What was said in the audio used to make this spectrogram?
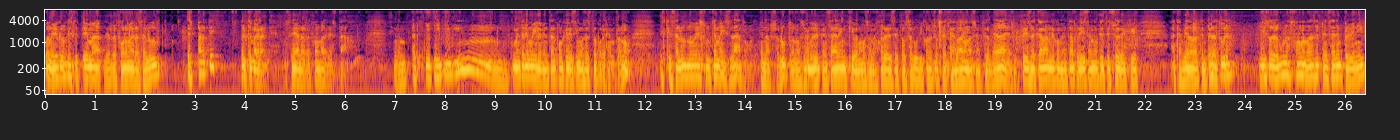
Bueno, yo creo que este tema de reforma de la salud es parte del tema grande, o sea, la reforma del Estado. Em, y, y, un comentario muy elemental por qué decimos esto, por ejemplo, ¿no? Es que salud no es un tema aislado, en absoluto. No se puede pensar en que vamos a mejorar el sector salud y con esto se acabaron las enfermedades. Ustedes acaban de comentar precisamente este hecho de que ha cambiado la temperatura y eso de alguna forma nos hace pensar en prevenir.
